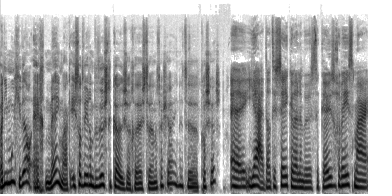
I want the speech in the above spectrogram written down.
Maar die moet je wel echt meemaken. Is dat weer een bewuste keuze geweest, uh, Natasja, in het uh, proces? Uh, ja, dat is zeker wel een bewuste keuze geweest. Maar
